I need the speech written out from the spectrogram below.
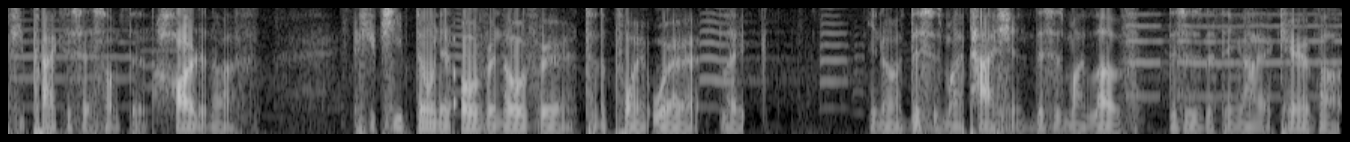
if you practice at something hard enough, if you keep doing it over and over to the point where, like, you know, this is my passion, this is my love, this is the thing I care about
